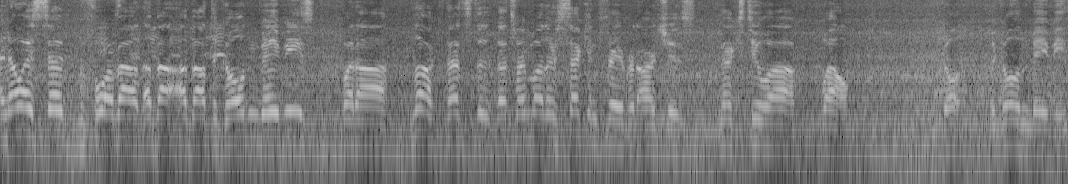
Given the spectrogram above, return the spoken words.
I, I know I said before about about about the golden babies, but uh, look, that's the that's my mother's second favorite arches, next to uh, well, gol- the golden babies.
